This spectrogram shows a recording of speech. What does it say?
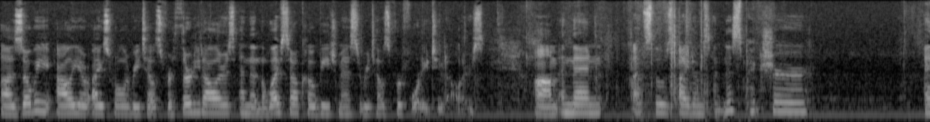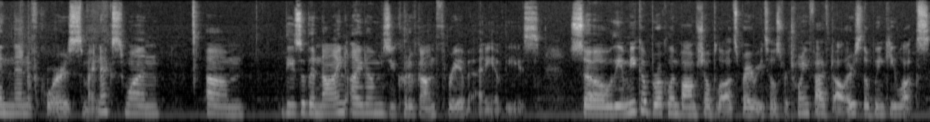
Uh, Zoe Ayla Ice Roller retails for $30, and then the Lifestyle Co. Beach Mist retails for $42. Um, and then that's those items in this picture. And then, of course, my next one, um, these are the nine items. You could have gotten three of any of these. So the Amika Brooklyn Bombshell Blowout Spray retails for $25. The Winky Lux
